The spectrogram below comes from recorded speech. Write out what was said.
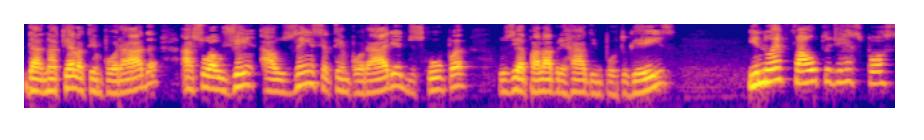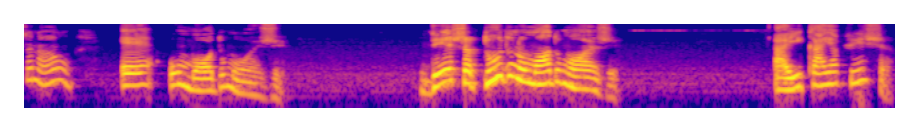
da, naquela temporada, a sua ausência temporária, desculpa, usei a palavra errada em português, e não é falta de resposta, não. É o modo monge. Deixa tudo no modo monge. Aí cai a ficha.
